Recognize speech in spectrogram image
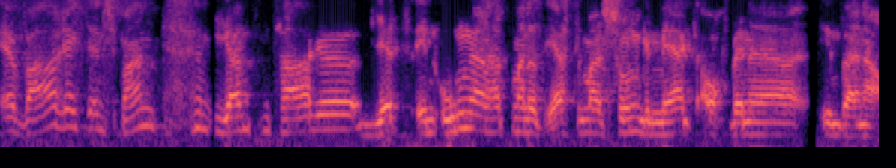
er war recht entspannt die ganzen Tage. Jetzt in Ungarn hat man das erste Mal schon gemerkt, auch wenn er in, seiner,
